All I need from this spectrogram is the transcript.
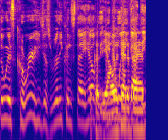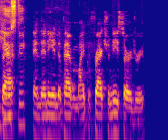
through his career, he just really couldn't stay healthy. Because he Even always when had he a got bad to back, Houston, and then he ended up having microfracture knee surgery.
